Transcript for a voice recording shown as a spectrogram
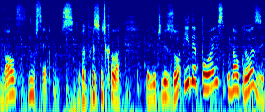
Waldf, não sei que depois a gente coloca. Ele utilizou e depois o Dalcroze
